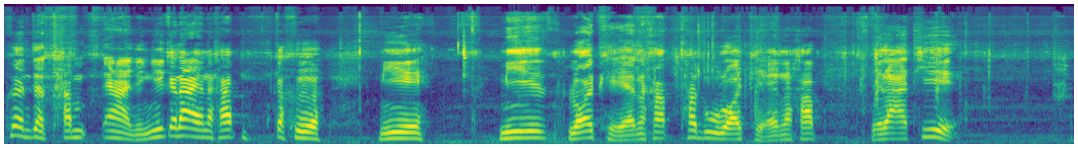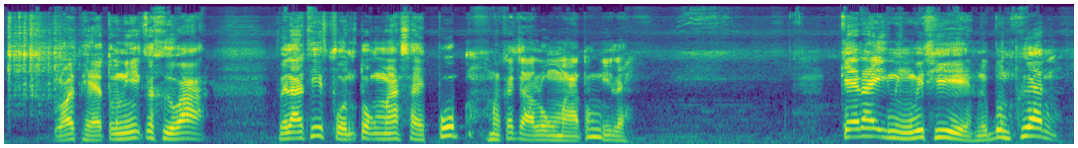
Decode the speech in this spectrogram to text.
เพื่อนๆจะทำอ่าอย่างนี้ก็ได้นะครับ ก็คือมีมีรอยแผลนะครับ ถ้าดูรอยแผลนะครับ เวลาที่รอยแผลตรงนี้ก็คือว่า เวลาที่ฝนตกมาใส่ปุ๊บ มันก็จะลงมาตรงนี้เลย แก้ได้อีกหนึ่งวิธีหรือเพื่อนๆ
